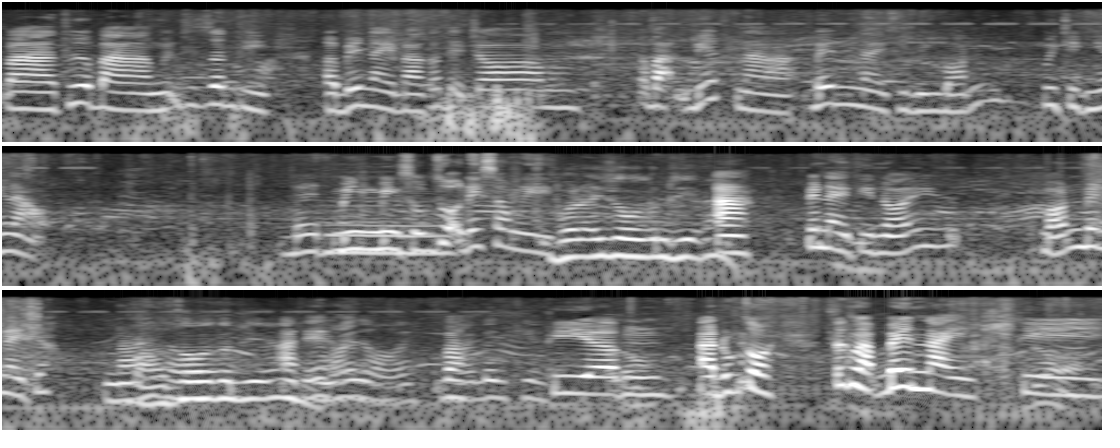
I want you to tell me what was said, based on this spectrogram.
Và thưa bà Nguyễn Thị Dân thì ở bên này bà có thể cho các bạn biết là bên này thì mình bón quy trình như nào? Bên mình mình xuống ruộng đi xong thì vừa nãy rồi còn gì nữa? À bên này thì nói bón bên này chưa nói bảo rồi. rồi còn gì à thế à? Nói rồi. Vâng. Nói thì um, à đúng rồi. Tức là bên này thì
